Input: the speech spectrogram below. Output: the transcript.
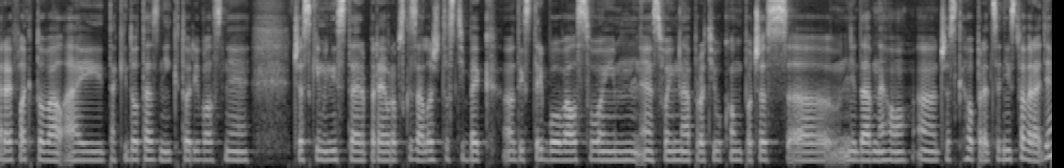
reflektoval aj taký dotazník, ktorý vlastne český minister pre európske záležitosti Beck distribuoval svojim, svojim náprotivkom počas nedávneho českého predsedníctva v Rade.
